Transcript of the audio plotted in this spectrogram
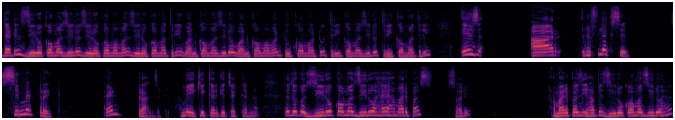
that is zero comma zero zero comma one zero comma three one comma zero one comma one two comma two three comma zero three comma three is R reflexive symmetric and transitive हमें एक एक करके चेक करना है। तो देखो ज़ीरो कॉमा ज़ीरो है हमारे पास। सॉरी हमारे पास यहाँ पे ज़ीरो कॉमा ज़ीरो है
